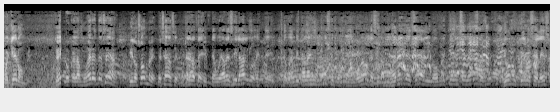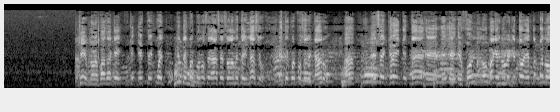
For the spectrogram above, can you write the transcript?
cualquier hombre. Lo que las mujeres desean y los hombres desean. Muchas gracias. Te voy a decir algo, este, te voy a invitar al gimnasio porque yo veo que si las mujeres desean y los hombres quieren ser eso, yo no quiero ser eso. Sí, lo que pasa es que, que este cuerpo, este cuerpo no se hace solamente en gimnasio, este cuerpo sale caro. ¿ah? Él se cree que está eh, eh, eh, en forma, lo que pasa es que no me quito esto para no,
